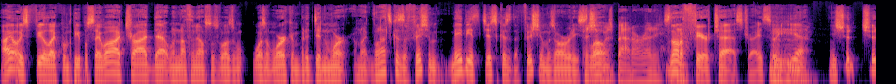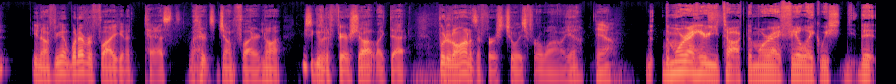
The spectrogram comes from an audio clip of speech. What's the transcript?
I always feel like when people say, "Well, I tried that when nothing else was wasn't wasn't working, but it didn't work." I'm like, "Well, that's because the fishing. Maybe it's just because the fishing was already Fishing slow. was bad already. It's not a fair test, right? So Mhm. yeah, you should should you know if you're gonna, whatever fly you're gonna test, whether it's a junk fly or not, you should give it a fair shot like that. Put it on as a first choice for a while. Yeah. Yeah. The- The more I hear you talk, the more I feel like we should, that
